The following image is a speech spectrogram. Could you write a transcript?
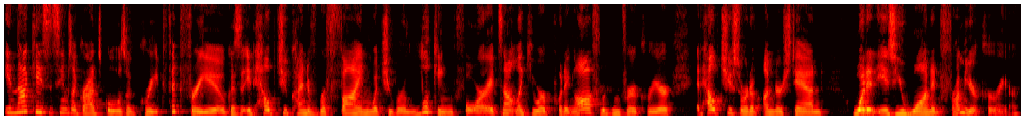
in that case, it seems like grad school was a great fit for you because it helped you kind of refine what you were looking for. It's not like you were putting off looking for a career, it helped you sort of understand what it is you wanted from your career.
